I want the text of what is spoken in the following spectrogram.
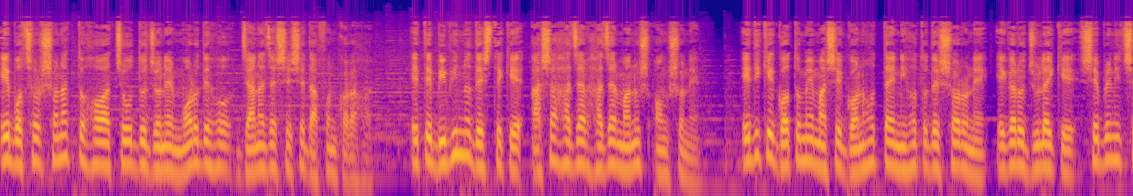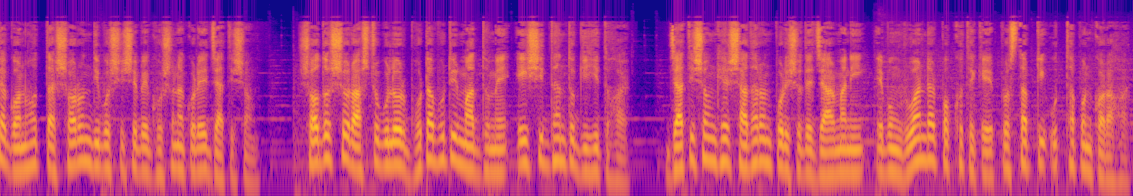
এ বছর শনাক্ত হওয়া চৌদ্দ জনের মরদেহ জানাজা শেষে দাফন করা হয়। এতে বিভিন্ন দেশ থেকে আসা হাজার হাজার মানুষ অংশ নেন। এদিকে গত মে মাসে গণহত্যায় নিহতদের স্মরণে এগারো জুলাইকে সেব্রেনিৎসা গণহত্যা স্মরণ দিবস হিসেবে ঘোষণা করে জাতিসংঘ। সদস্য রাষ্ট্রগুলোর ভোটাভুটির মাধ্যমে এই সিদ্ধান্ত গৃহীত হয়। জাতিসংঘের সাধারণ পরিষদে জার্মানি এবং রুয়ান্ডার পক্ষ থেকে প্রস্তাবটি উত্থাপন করা হয়।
